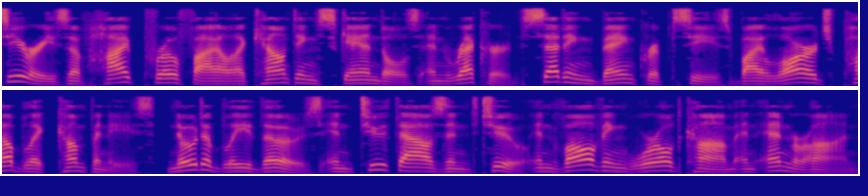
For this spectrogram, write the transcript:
series of high-profile accounting scandals and record-setting bankruptcies by large public companies, notably those in 2002 involving WorldCom and Enron,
